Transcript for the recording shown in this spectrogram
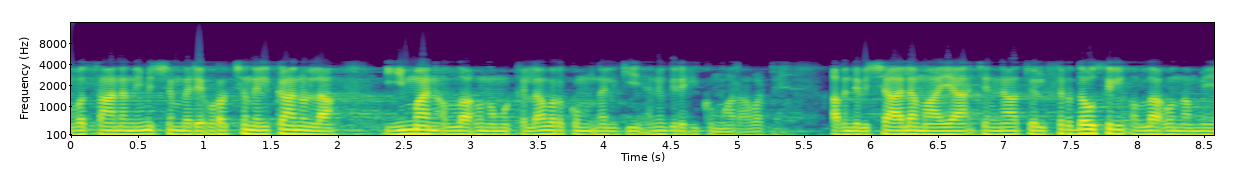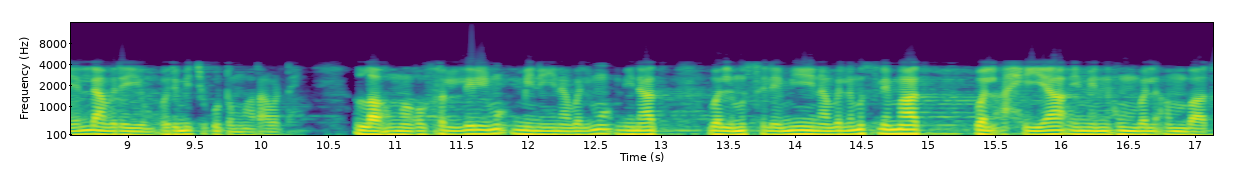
അവസാന നിമിഷം വരെ ഉറച്ചു നിൽക്കാനുള്ള ഈമാൻ അള്ളാഹു നമുക്കെല്ലാവർക്കും നൽകി അനുഗ്രഹിക്കുമാറാവട്ടെ അവൻ്റെ വിശാലമായ ജന്നാത്തുൽ ഫിർദൗസിൽ അള്ളാഹു നമ്മെ എല്ലാവരെയും ഒരുമിച്ച് കൂട്ടുമാറാവട്ടെ اللهم اغفر للمؤمنين والمؤمنات والمسلمين والمسلمات والأحياء منهم والأموات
